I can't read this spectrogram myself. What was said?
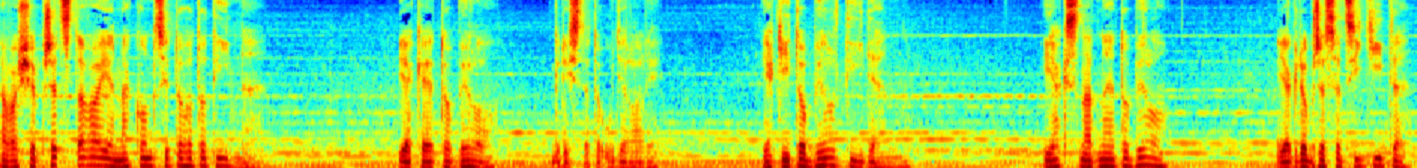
A vaše představa je na konci tohoto týdne. Jaké to bylo, když jste to udělali? Jaký to byl týden? Jak snadné to bylo? Jak dobře se cítíte?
